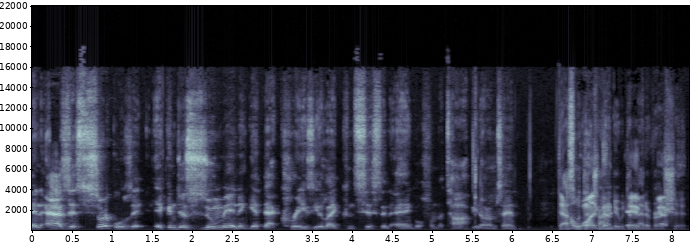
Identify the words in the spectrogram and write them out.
And as it circles, it it can just zoom in and get that crazy, like, consistent angle from the top. You know what I'm saying? That's I what they're trying to do with to the invest. metaverse shit.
